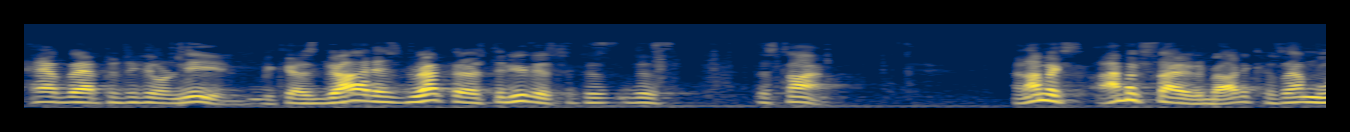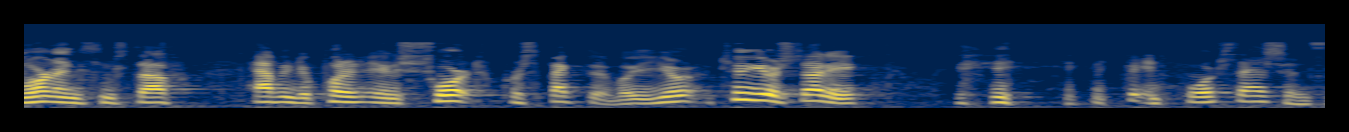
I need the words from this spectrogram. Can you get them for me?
have that particular need, because God has directed us to do this at this, this this time. And I'm, ex- I'm excited about it because I'm learning some stuff having to put it in short perspective. A year, two-year study in four sessions.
